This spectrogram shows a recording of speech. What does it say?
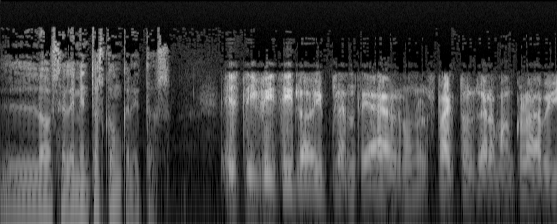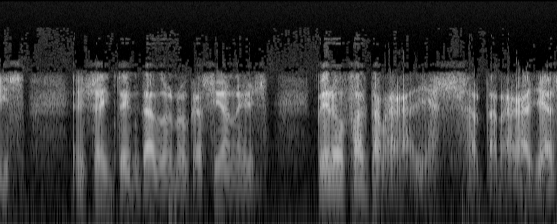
los elementos concretos? Es difícil hoy plantear unos pactos de la Moncloa bis. Se ha intentado en ocasiones pero faltan agallas, faltan agallas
